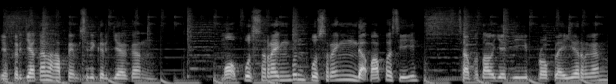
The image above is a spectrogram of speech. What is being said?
ya kerjakan apa yang bisa dikerjakan. Mau push rank pun push rank nggak apa-apa sih. Siapa tahu jadi pro player kan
